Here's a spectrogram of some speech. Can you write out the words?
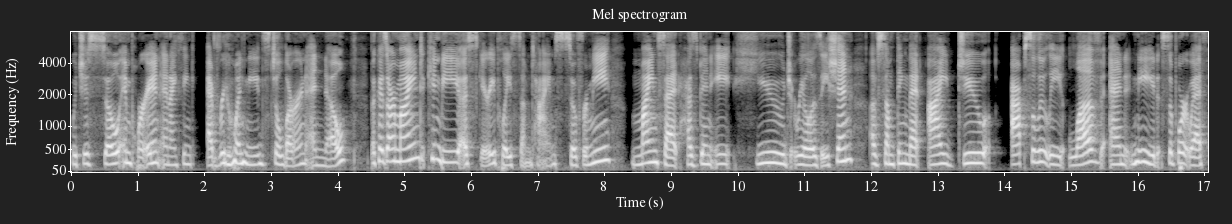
which is so important. And I think everyone needs to learn and know because our mind can be a scary place sometimes. So for me, mindset has been a huge realization of something that I do absolutely love and need support with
